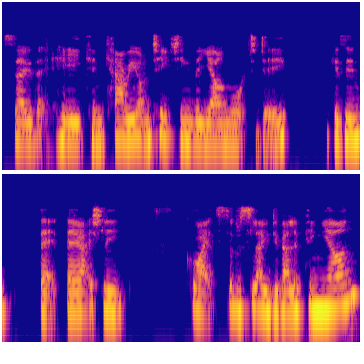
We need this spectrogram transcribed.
so that he can carry on teaching the young what to do because in they're, they're actually quite sort of slow developing young.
